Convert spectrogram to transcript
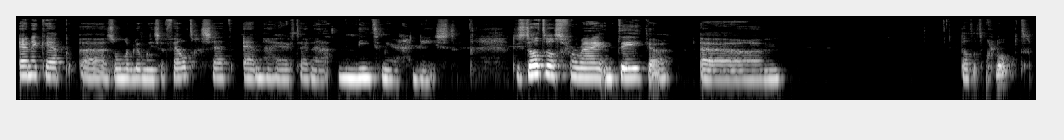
En ik heb uh, zonnebloem in zijn veld gezet. En hij heeft daarna niet meer geniest. Dus dat was voor mij een teken uh, dat het klopt.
